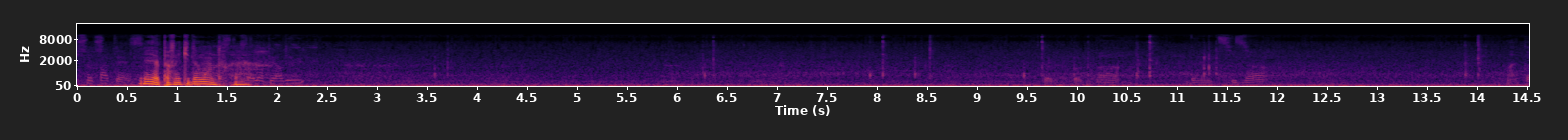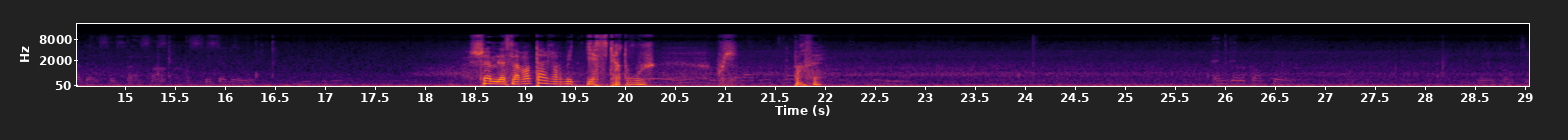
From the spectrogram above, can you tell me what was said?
Socrates. Y a personne qui demande, frère. Chem laisse l'avantage, l'arbitre. Yes, carte rouge. Oui, parfait. N'Golo Kanté. N'Golo Kanté.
